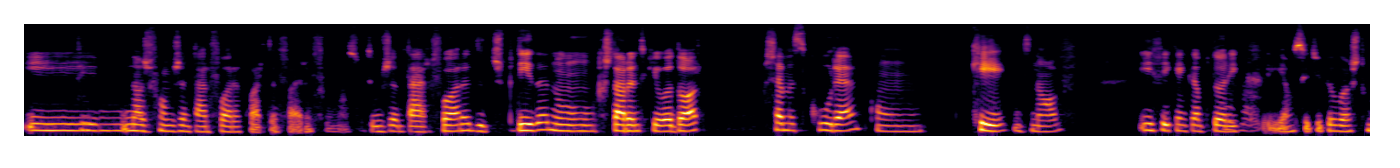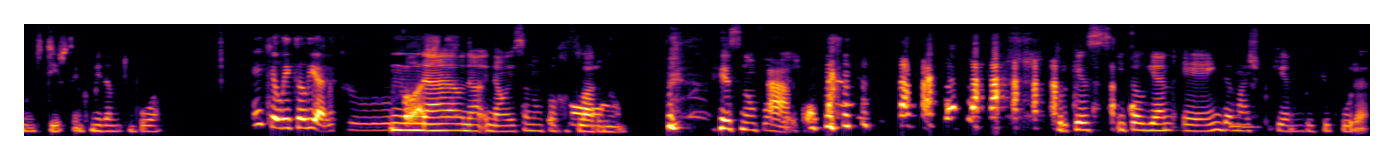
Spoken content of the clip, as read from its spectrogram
e Sim. nós fomos jantar fora quarta-feira. Foi o nosso último jantar fora de despedida num restaurante que eu adoro. Chama-se Cura, com Q de 9 e fica em Campo Ourique uhum. e é um sítio que eu gosto muito de ir, tem comida muito boa. É aquele italiano que tu falaste? Não, não, não, esse eu não vou revelar o nome. esse não vou ah, mesmo. Porque esse italiano é ainda mais pequeno do que o Cura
